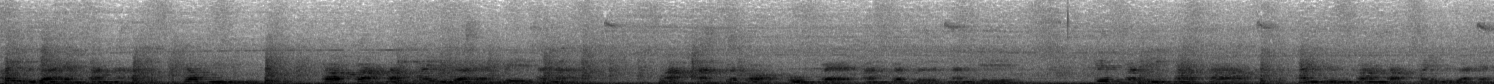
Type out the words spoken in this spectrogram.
ไม่เหลือแห่งปัญหาย่อมมีเพราะความดับไม่เหลือแห่งเวทนา มรรคอันประกอบองค์แปดอันประเสริฐนั้นเอง เป็นปฏิปาทาให้ถึงความดับไม่เหลือแห่ง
